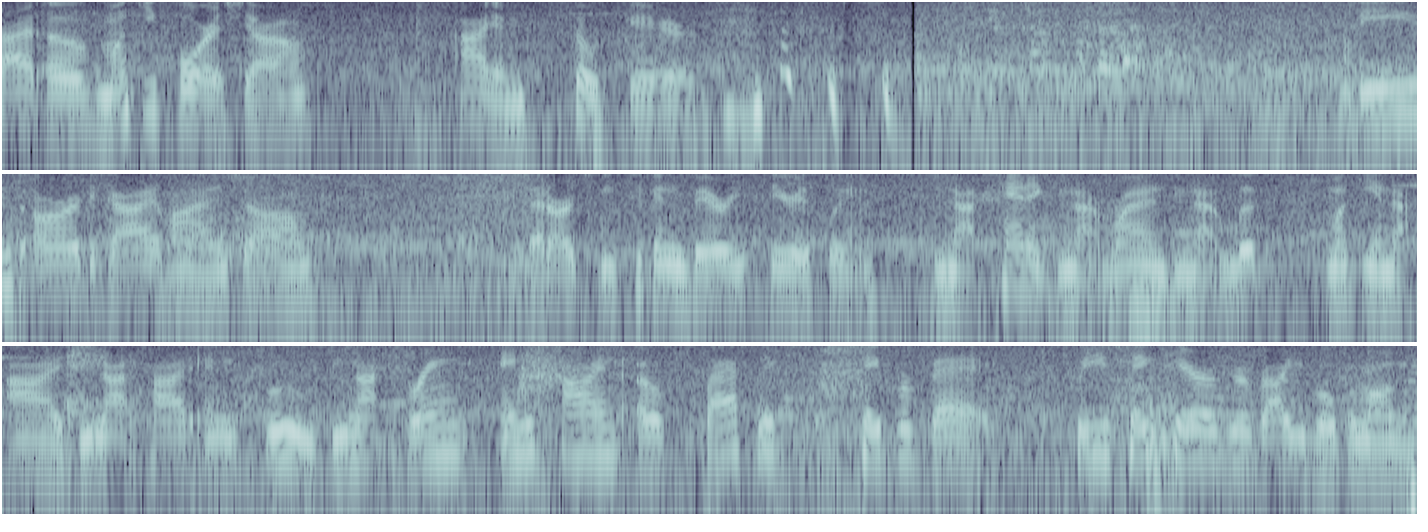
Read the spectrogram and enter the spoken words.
Inside of Monkey Forest, y'all. I am so scared. These are the guidelines, y'all, that are to be taken very seriously. Do not panic, do not run, do not look monkey in the eye, do not hide any food, do not bring any kind of plastic paper bags. Please take care of your valuable belongings.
